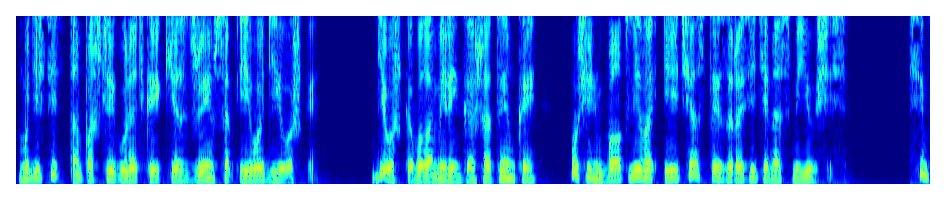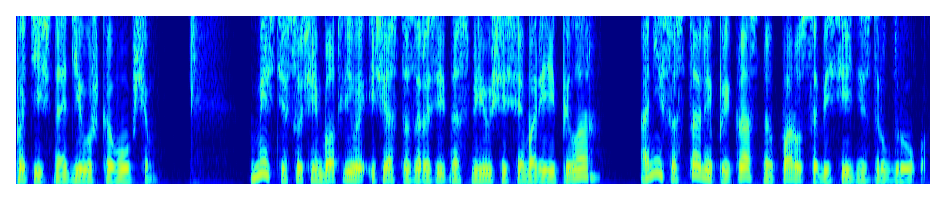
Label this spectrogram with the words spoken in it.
мы действительно пошли гулять к реке с Джеймсом и его девушкой. Девушка была миленькой шатынкой, очень болтливой и часто и заразительно смеющейся. Симпатичная девушка в общем. Вместе с очень болтливой и часто заразительно смеющейся Марией Пилар они составили прекрасную пару собеседниц друг другу.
